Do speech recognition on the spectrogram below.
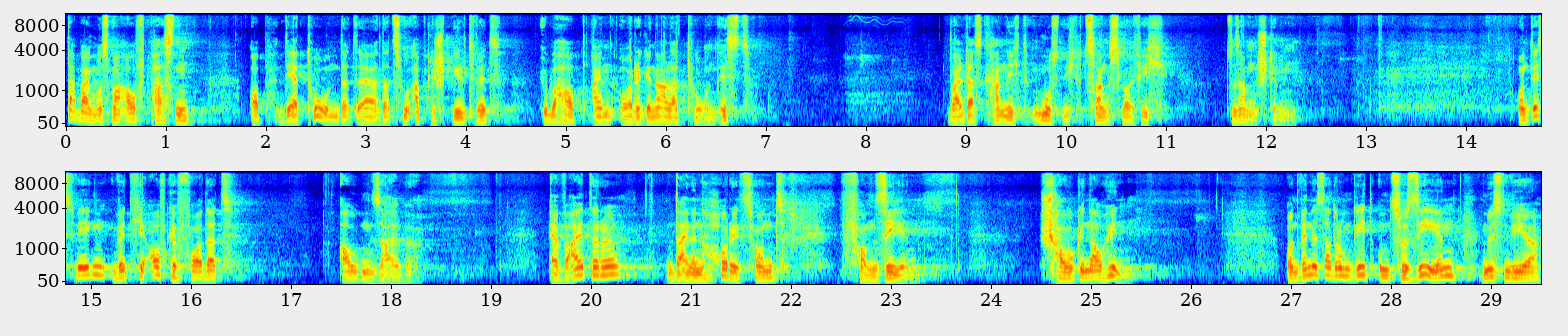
Dabei muss man aufpassen, ob der Ton, der dazu abgespielt wird, überhaupt ein originaler Ton ist. Weil das kann nicht, muss nicht zwangsläufig zusammenstimmen. Und deswegen wird hier aufgefordert, Augensalbe. Erweitere deinen Horizont vom Sehen. Schau genau hin. Und wenn es darum geht, um zu sehen, müssen wir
